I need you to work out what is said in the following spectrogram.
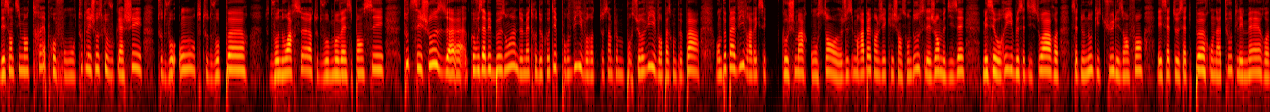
des sentiments très profonds, toutes les choses que vous cachez, toutes vos hontes, toutes vos peurs, toutes vos noirceurs, toutes vos mauvaises pensées, toutes ces choses euh, que vous avez besoin de mettre de côté pour vivre, tout simplement pour survivre, parce qu'on peut pas, on peut pas vivre avec ces cauchemars constants. Euh, je me rappelle quand j'ai écrit Chanson douce, les gens me disaient mais c'est horrible cette histoire, cette nounou qui tue les enfants et cette, cette peur qu'on a toutes les mères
